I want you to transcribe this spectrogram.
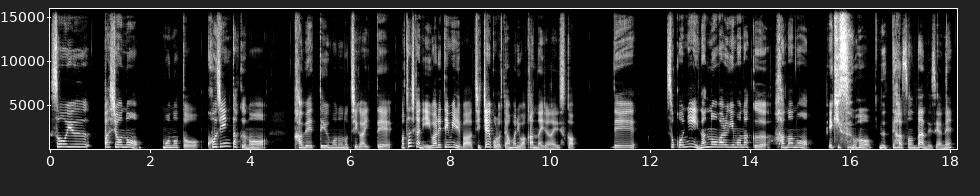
そういう場所のものと個人宅の壁っていうものの違いって、まあ確かに言われてみればちっちゃい頃ってあんまりわかんないじゃないですか。で、そこに何の悪気もなく花のエキスを 塗って遊んだんですよね。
